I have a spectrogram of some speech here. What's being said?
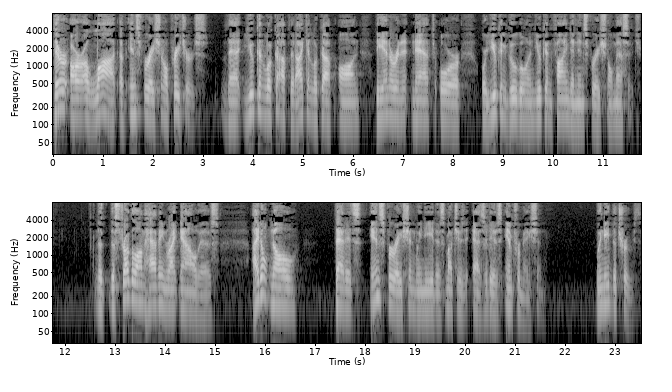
there are a lot of inspirational preachers that you can look up, that I can look up on the internet or, or you can Google and you can find an inspirational message. The, the struggle I'm having right now is I don't know that it's inspiration we need as much as, as it is information. We need the truth.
